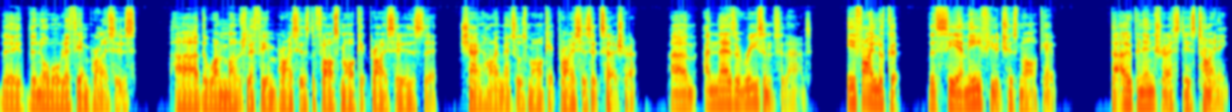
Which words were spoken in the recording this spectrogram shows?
the, the normal lithium prices, uh, the one month lithium prices, the fast market prices, the Shanghai metals market prices, etc. Um, and there's a reason for that. If I look at the CME futures market, the open interest is tiny.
